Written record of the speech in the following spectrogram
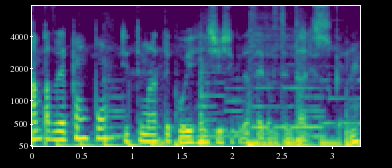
単発でポンポンって言ってもらってこういう編集してくださいでも全然ありですからね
